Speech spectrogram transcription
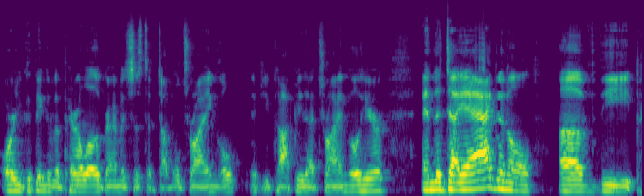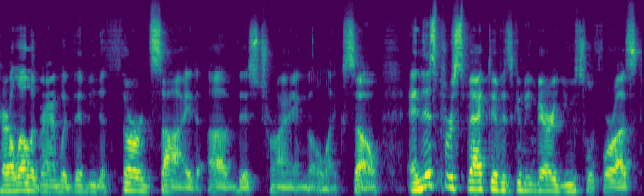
or you could think of a parallelogram as just a double triangle if you copy that triangle here. And the diagonal of the parallelogram would then be the third side of this triangle, like so. And this perspective is going to be very useful for us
